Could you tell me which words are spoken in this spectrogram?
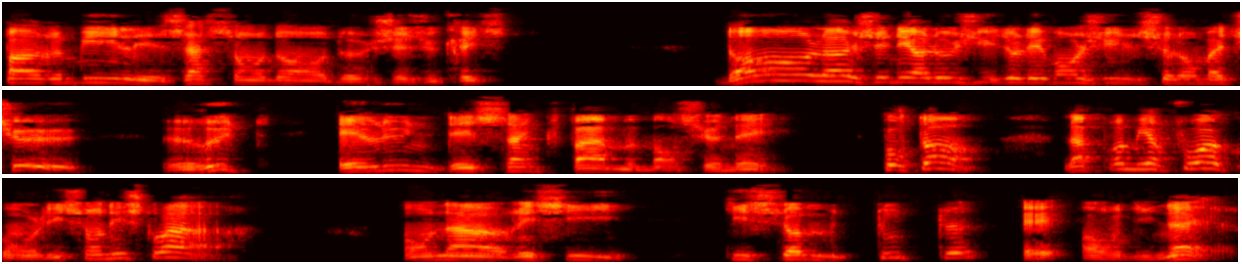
parmi les ascendants de Jésus-Christ. Dans la généalogie de l'Évangile selon Matthieu, Ruth est l'une des cinq femmes mentionnées. Pourtant, la première fois qu'on lit son histoire, on a un récit qui somme toute ordinaire.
